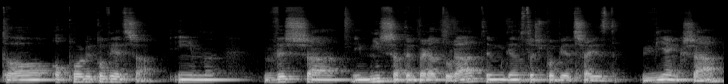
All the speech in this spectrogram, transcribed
to opory powietrza. Im wyższa, im niższa temperatura, tym gęstość powietrza jest większa,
